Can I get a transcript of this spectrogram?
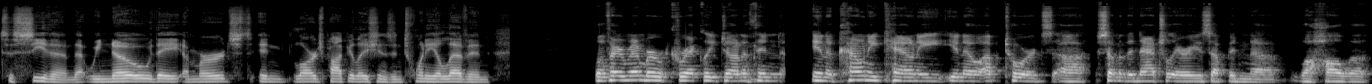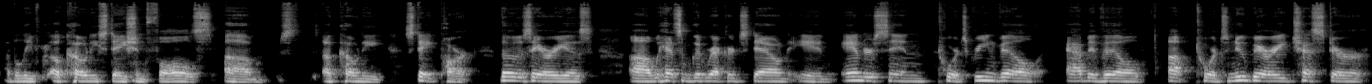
to see them that we know they emerged in large populations in 2011? Well, if I remember correctly, Jonathan, in Oconee County, county, you know, up towards uh, some of the natural areas up in uh, Walhalla, I believe Oconee Station Falls, um, Oconee State Park, those areas. Uh, we had some good records down in Anderson, towards Greenville, Abbeville, up towards Newberry, Chester,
